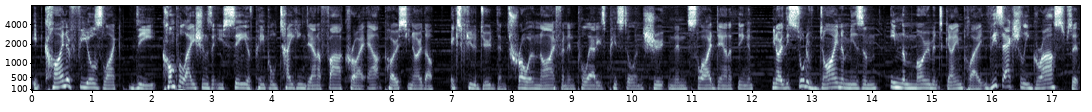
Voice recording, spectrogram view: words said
it kind of feels like the compilations that you see of people taking down a Far Cry outpost. You know, they'll execute a dude, then throw a knife, and then pull out his pistol and shoot, and then slide down a thing. And you know, this sort of dynamism in the moment gameplay, this actually grasps it,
